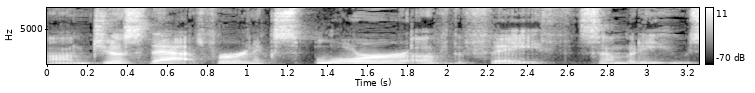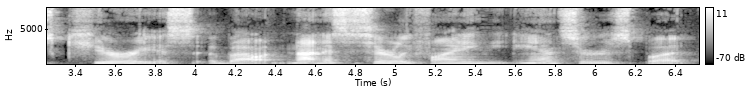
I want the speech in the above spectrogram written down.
um, just that for an explorer of the faith somebody who's curious about not necessarily finding the answers but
